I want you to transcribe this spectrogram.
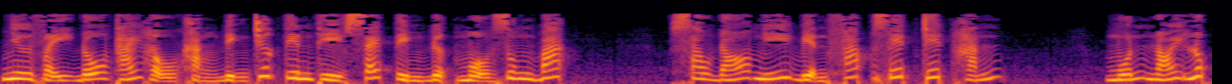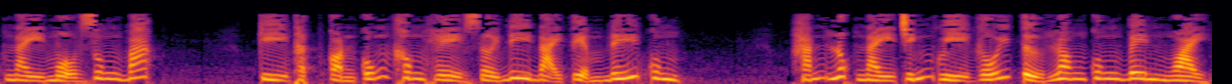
Như vậy Đỗ Thái Hậu khẳng định trước tiên thì sẽ tìm được mộ dung bác. Sau đó nghĩ biện pháp giết chết hắn. Muốn nói lúc này mộ dung bác. Kỳ thật còn cũng không hề rời đi đại tiệm đế cung. Hắn lúc này chính quỳ gối tử long cung bên ngoài.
